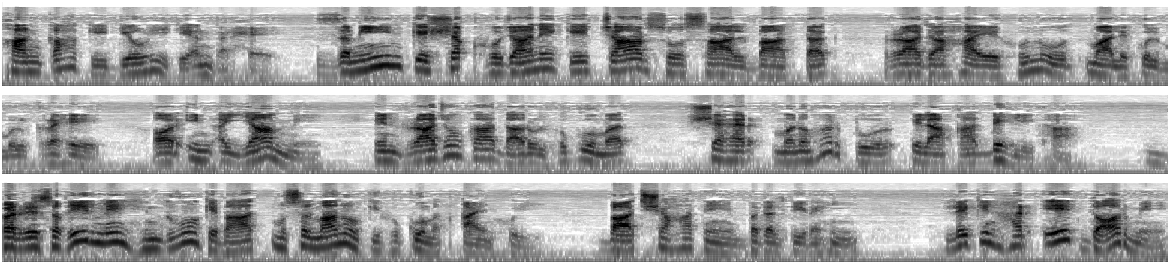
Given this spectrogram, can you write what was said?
खानकाह की ड्योढ़ी के अंदर है। ज़मीन के शक हो जाने के 400 साल बाद तक राजा हाय हनूद मालिकुल मुल्क रहे और इन अयाम में इन राजों का दारुल हुकूमत शहर मनोहरपुर इलाका दिल्ली था। बर सगीर में हिंदुओं के बाद मुसलमानों की हुकूमत कायम हुई। बादशाहतें बदलती रहीं। लेकिन हर एक दौर में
